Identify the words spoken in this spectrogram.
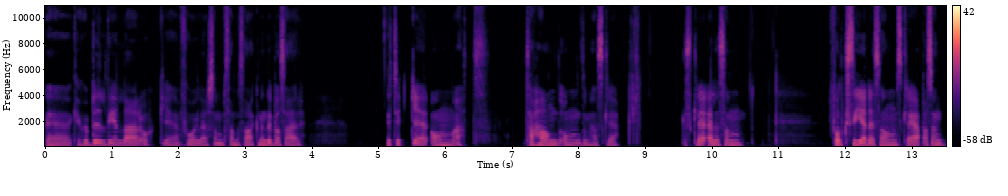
eh, kanske bildelar och eh, fåglar som samma sak, men det är bara så här, jag tycker om att ta hand om de här skräp, skräp eller som, folk ser det som skräp, alltså en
